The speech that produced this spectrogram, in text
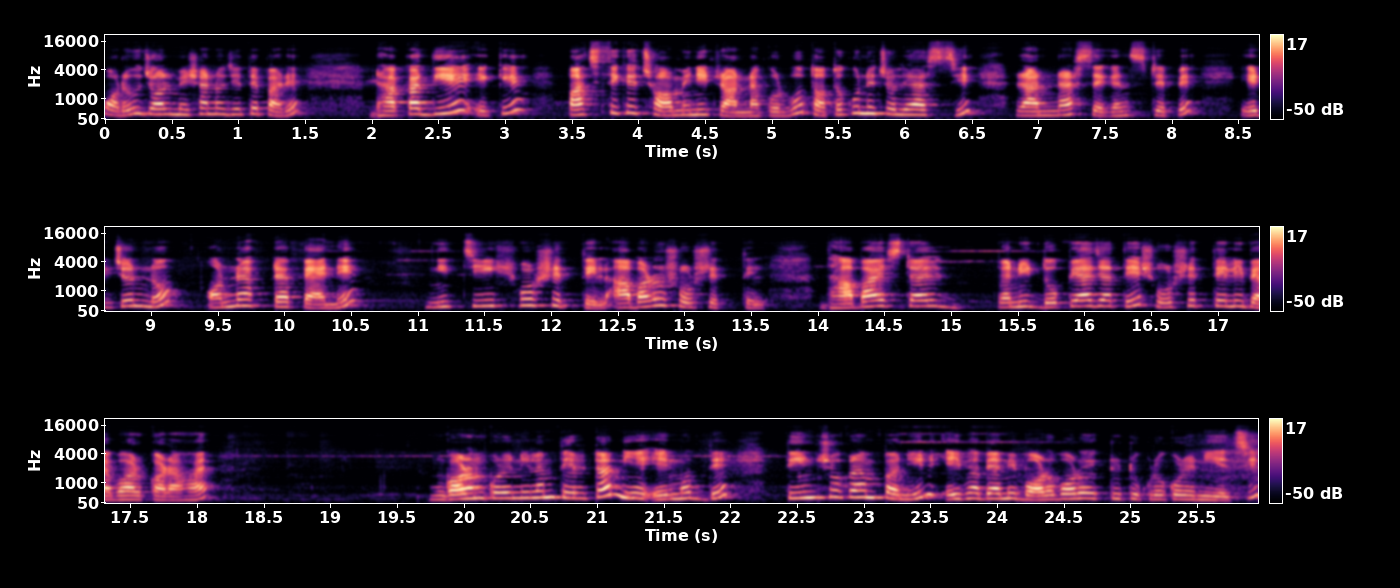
পরেও জল মেশানো যেতে পারে। ঢাকা দিয়ে একে পাঁচ থেকে ছ মিনিট রান্না করব। ততক্ষণে চলে আসছি রান্নার সেকেন্ড স্টেপে এর জন্য অন্য একটা প্যানে নিচ্ছি সর্ষের তেল, আবারও সর্ষের তেল। ধাবা স্টাইল পনির দো পেঁয়াজাতে সর্ষের তেলই ব্যবহার করা হয়। গরম করে নিলাম তেলটা, নিয়ে এর মধ্যে তিনশো গ্রাম পনির, এইভাবে আমি বড় বড় একটু টুকরো করে নিয়েছি।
